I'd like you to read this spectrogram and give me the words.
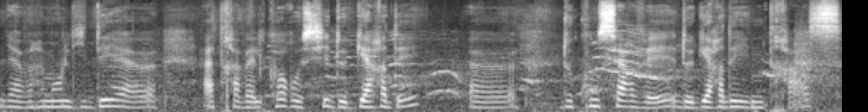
Il y a vraiment l'idée à travers le corps aussi de garder de conserver, de garder une trace.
